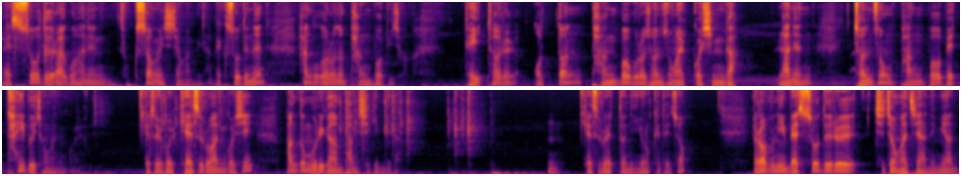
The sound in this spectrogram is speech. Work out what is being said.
method라고 하는 속성을 지정합니다. method는 한국어로는 방법이죠. 데이터를 어떤 방법으로 전송할 것인가 라는 전송 방법의 타입을 정하는 거예요. 그래서 이걸 get으로 한 것이 방금 우리가 한 방식입니다. 음, get으로 했더니 이렇게 되죠. 여러분이 메소드를 지정하지 않으면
